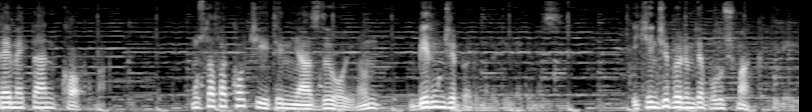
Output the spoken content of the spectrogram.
Sevmekten Korkma. Mustafa Koçyiğit'in yazdığı oyunun birinci bölümünü dinlediniz. İkinci bölümde buluşmak dileğiyle.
